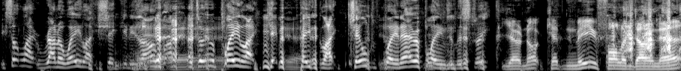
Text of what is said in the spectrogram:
He sort of like ran away, like shaking his arms. I thought he was playing like paper, like chilled, playing aeroplanes in the street. You're not kidding me falling down there.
